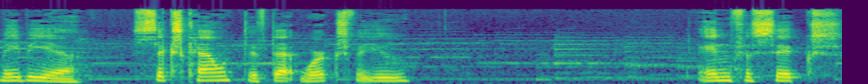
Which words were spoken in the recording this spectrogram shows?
maybe a six count if that works for you. In for six,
